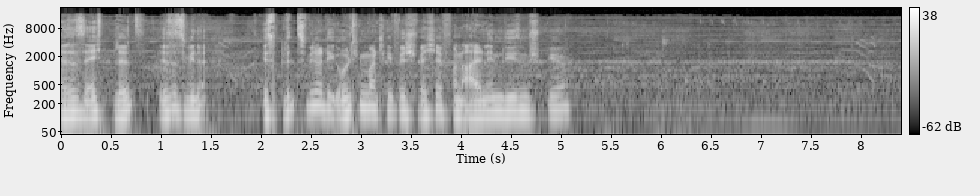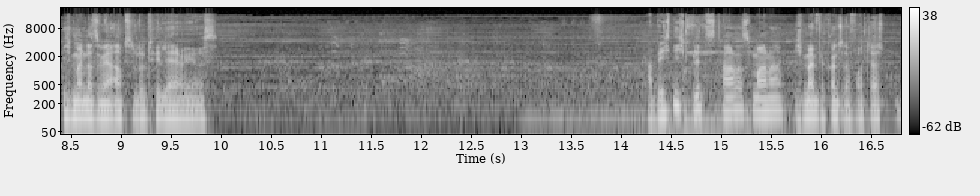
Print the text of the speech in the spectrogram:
Es ist echt Blitz. Ist es wieder. Ist Blitz wieder die ultimative Schwäche von allen in diesem Spiel? Ich meine, das wäre absolut hilarious. Habe ich nicht Blitz-Talismaner? Ich meine, wir können es einfach testen.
